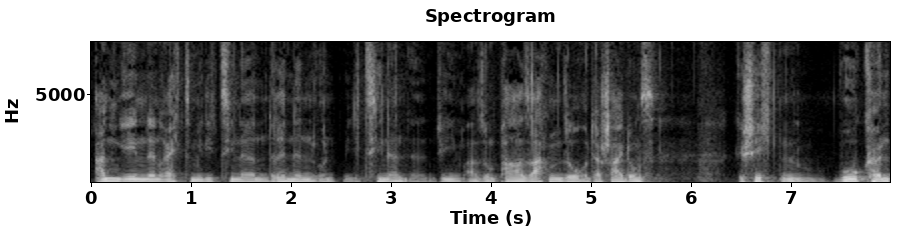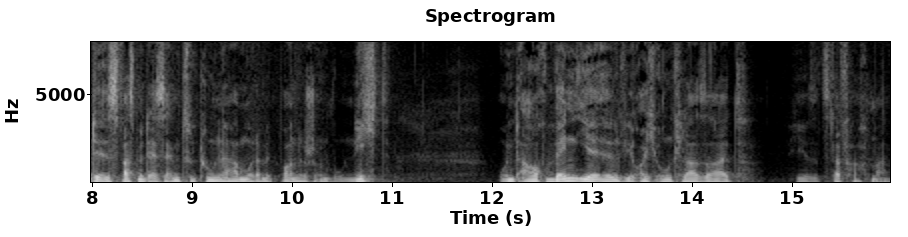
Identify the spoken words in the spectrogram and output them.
angehenden Rechtsmedizinerinnen und Medizinern irgendwie mal so ein paar Sachen, so Unterscheidungsgeschichten, wo könnte es was mit SM zu tun haben oder mit Bondage und wo nicht. Und auch wenn ihr irgendwie euch unklar seid, hier sitzt der Fachmann.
